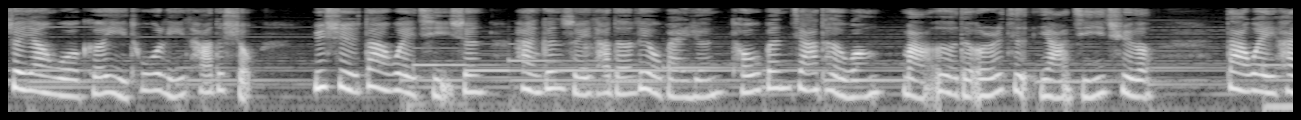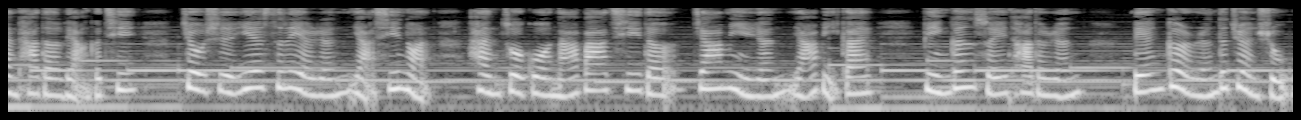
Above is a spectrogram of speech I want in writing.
这样我可以脱离他的手。”于是大卫起身。和跟随他的六百人投奔加特王马厄的儿子雅吉去了。大卫和他的两个妻，就是耶斯列人雅西暖和做过拿巴妻的加密人雅比该，并跟随他的人，连个人的眷属，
